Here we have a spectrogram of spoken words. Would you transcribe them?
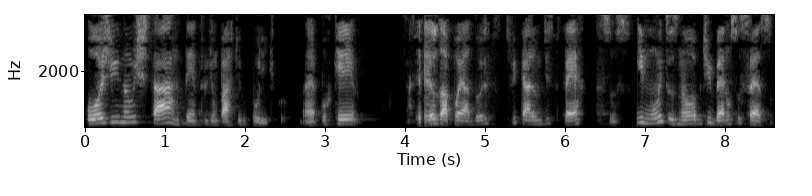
hoje não estar dentro de um partido político, né? porque seus apoiadores ficaram dispersos e muitos não obtiveram sucesso.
